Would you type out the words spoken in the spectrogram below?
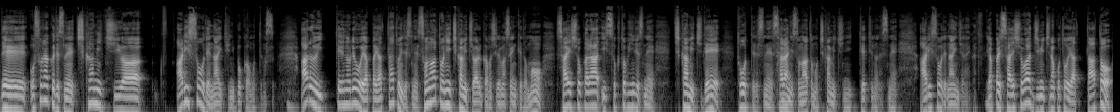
でおそらくですね近道はありそうでないというふうに僕は思ってます、ある一定の量をやっぱやった後にですね、その後に近道はあるかもしれませんけども、最初から一足飛びにですね、近道で通ってですね、さらにその後も近道に行ってっていうのはですね、ありそうでないんじゃないかと。やっぱり最初は地道なことをやった後、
